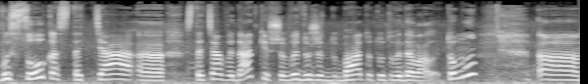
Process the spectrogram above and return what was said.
висока стаття, е, стаття видатків, що ви дуже багато тут видавали. Тому. Е,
